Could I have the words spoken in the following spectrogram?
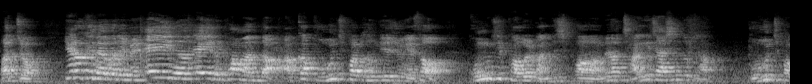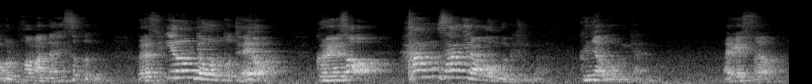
맞죠? 이렇게 돼버리면 A는 A를 포함한다. 아까 부분집합 성질 중에서 공집합을 반드시 포함하면 자기 자신도 다 부분집합을 포함한다 했었거든. 그래서 이런 경우는 또 돼요. 그래서 항상이라고 언급해준 거야. 그냥 오는 게 아니고. 알겠어요?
